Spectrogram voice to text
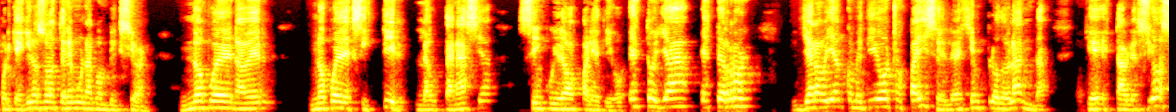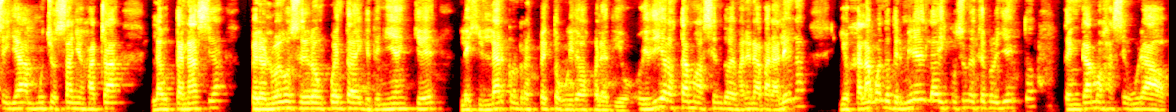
porque aquí nosotros tenemos una convicción, no pueden haber, no puede existir la eutanasia sin cuidados paliativos. Esto ya, este error ya lo habían cometido otros países, el ejemplo de Holanda, que estableció hace ya muchos años atrás la eutanasia, pero luego se dieron cuenta de que tenían que legislar con respecto a cuidados paliativos. Hoy día lo estamos haciendo de manera paralela y ojalá cuando termine la discusión de este proyecto tengamos asegurado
